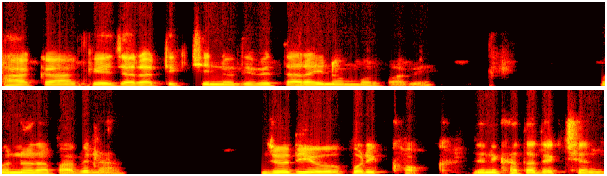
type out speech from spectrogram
ঢাকাকে যারা টিক চিহ্ন দেবে, তারাই নম্বর পাবে। অন্যরা পাবে না। যদিও পরীক্ষক, যিনি খাতা দেখছেন,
